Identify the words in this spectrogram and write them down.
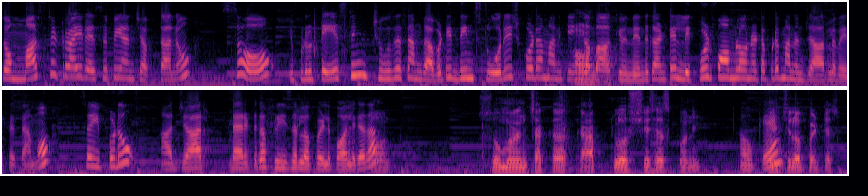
సో మస్ట్ ట్రై రెసిపీ అని చెప్తాను. సో ఇప్పుడు టేస్టింగ్ చూసేసాం కాబట్టి దీని స్టోరేజ్ కూడా మనకి ఇంకా. బాకీ ఉంది. ఎందుకంటే లిక్విడ్ ఫామ్లో ఉన్నప్పుడు మనం జార్లో వేసేసాము. సో ఇప్పుడు ఆ జార్ డైరెక్ట్గా ఫ్రీజర్లోకి వెళ్ళిపోవాలి కదా? సో మనం చక్కగా క్యాప్ క్లోజ్ చేసేసుకొని ఓకే. ఫ్రిడ్జ్లో పెట్టేసుకో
